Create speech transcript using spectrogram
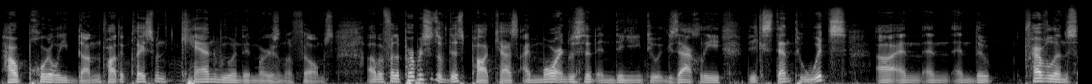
how poorly done product placement can ruin the immersion of films. Uh, but for the purposes of this podcast, I'm more interested in digging into exactly the extent to which uh, and, and, and the prevalence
